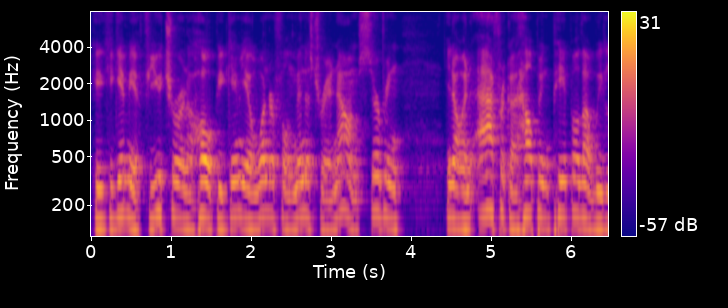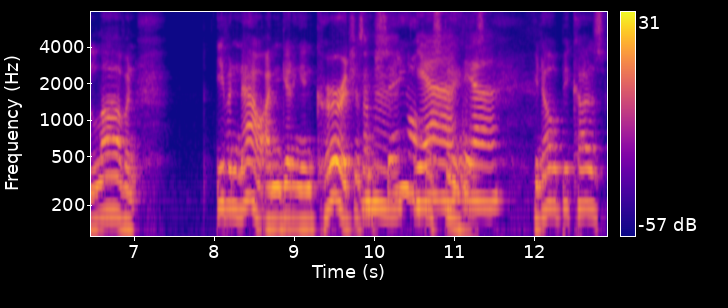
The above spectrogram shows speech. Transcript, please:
He, he gave me a future and a hope. He gave me a wonderful ministry. And now I'm serving, you know, in Africa, helping people that we love. And even now I'm getting encouraged as I'm saying all Mm-hmm. Yeah. those things Yeah. you know because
